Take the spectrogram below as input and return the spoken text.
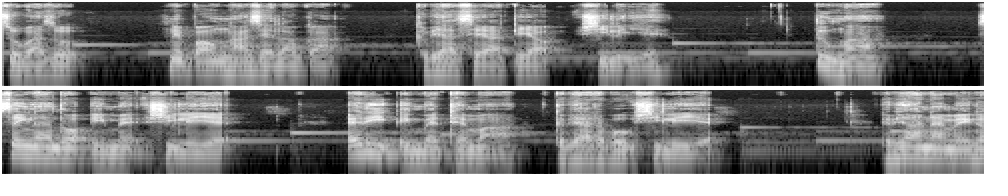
ဆိုပါစို့နှစ်ပေါင်း90လောက်ကကြဗျာဆရာတယောက်ရှိလေရဲ့သူ့မှာစိမ့်လန်းသောအိမ်မက်ရှိလေရဲ့အဲ့ဒီအိမ်မက်ထဲမှာကြဗျာတစ်ပုတ်ရှိလေရဲ့ကြဗျာနာမည်က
